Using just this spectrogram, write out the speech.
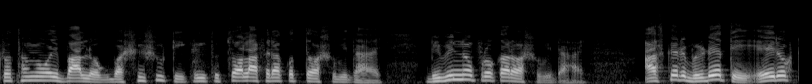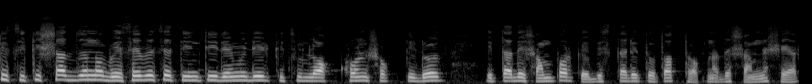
প্রথমে ওই বালক বা শিশুটি কিন্তু চলাফেরা করতে অসুবিধা হয়, বিভিন্ন প্রকার অসুবিধা হয়। আজকের ভিডিওতে এই রোগটি চিকিৎসার জন্য বেছে বেছে তিনটি রেমেডির কিছু লক্ষণ, শক্তি, ডোজ ইত্যাদি সম্পর্কে বিস্তারিত তথ্য আপনাদের সামনে শেয়ার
